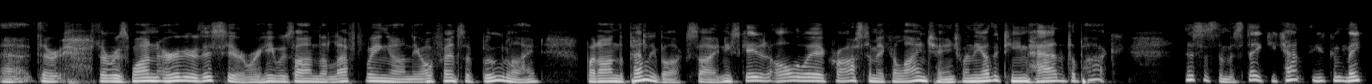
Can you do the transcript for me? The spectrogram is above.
uh, there, there was one earlier this year where he was on the left wing on the offensive blue line, but on the penalty box side, and he skated all the way across to make a line change when the other team had the puck. This is the mistake. You can't, you can make,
